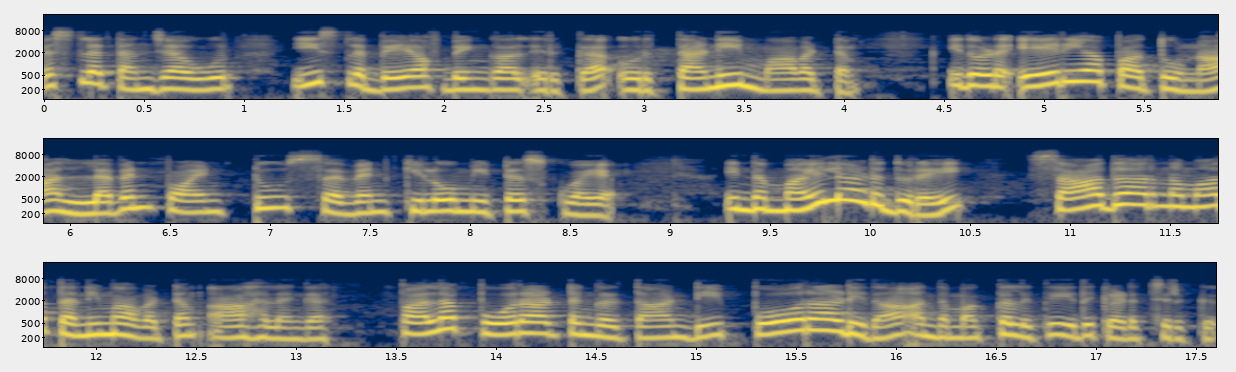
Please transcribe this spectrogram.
வெஸ்டில் தஞ்சாவூர் ஈஸ்டில் பே ஆஃப் பெங்கால் இருக்க ஒரு தனி மாவட்டம். இதோட ஏரியா பார்த்தோன்னா eleven point two seven kilometre square இந்த மயிலாடுதுறை சாதாரணமாக தனி மாவட்டம் ஆகலைங்க. பல போராட்டங்கள் தாண்டி போராடி தான் அந்த மக்களுக்கு இது கிடச்சிருக்கு.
